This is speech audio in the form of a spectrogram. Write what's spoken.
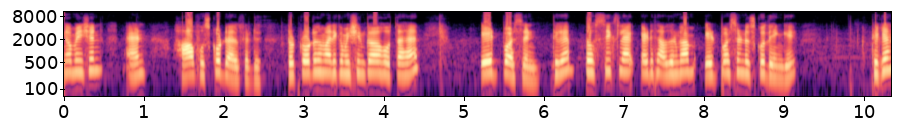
कमीशन एंड हाफ़ उसको डेल क्रेडिट तो टोटल हमारी कमीशन का होता है एट परसेंट ठीक है? तो सिक्स लाख एटी थाउज़ेंड का हम एट परसेंट उसको देंगे ठीक है?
